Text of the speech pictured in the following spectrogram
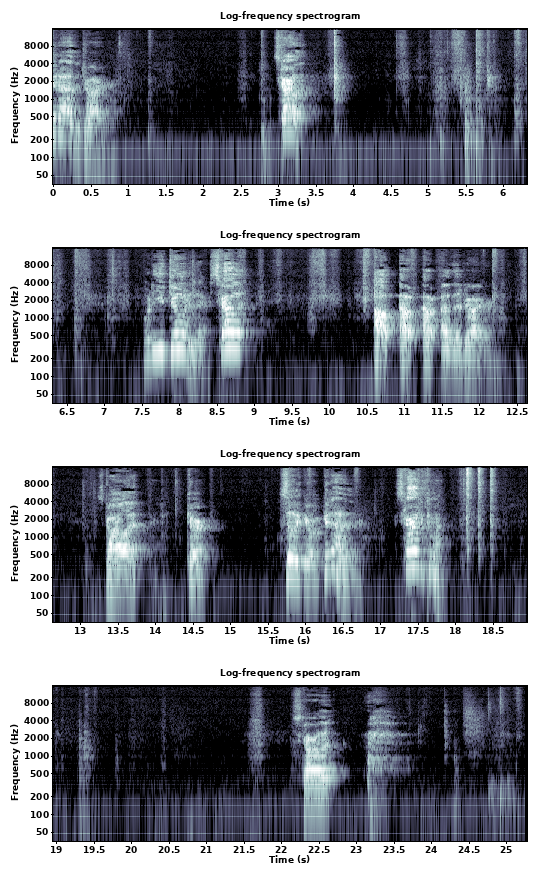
Get out of the dryer. Scarlett! What are you doing in there? Scarlett! Out, out, out of the dryer. Scarlett! Come here. Silly girl, get out of there. Scarlett, come on. Scarlett.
